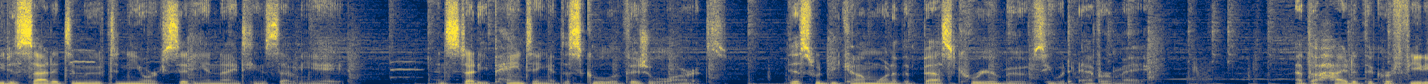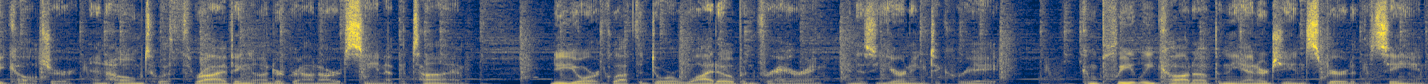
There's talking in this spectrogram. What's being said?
He decided to move to New York City in 1978 and study painting at the School of Visual Arts. This would become one of the best career moves he would ever make. At the height of the graffiti culture and home to a thriving underground art scene at the time, New York left the door wide open for Haring and his yearning to create. Completely caught up in the energy and spirit of the scene,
